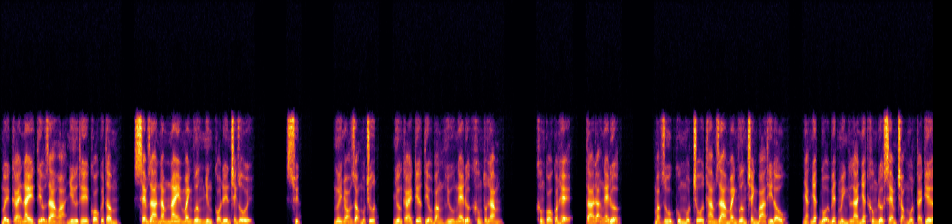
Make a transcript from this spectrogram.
Mấy cái này tiểu ra hỏa như thế có quyết tâm, xem ra năm nay manh vương nhưng có đến tranh rồi. Suýt ngươi nhỏ giọng một chút, nhường cái kia tiểu bằng hữu nghe được không tốt lắm. Không có quan hệ, ta đã nghe được mặc dù cùng một chỗ tham gia manh vương tranh bá thi đấu, nhạc nhất bội biết mình là nhất không được xem trọng một cái kia.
